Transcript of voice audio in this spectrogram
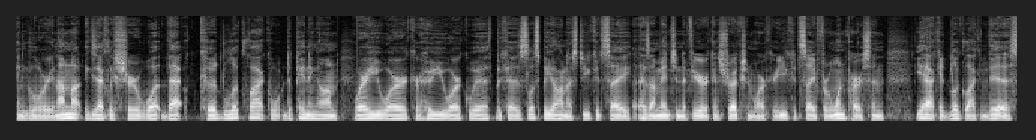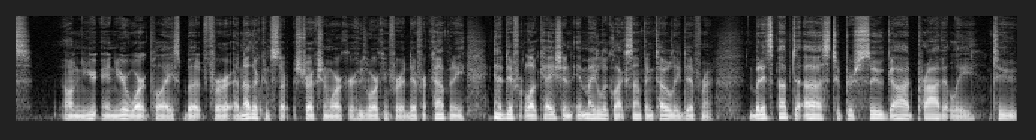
and glory. And I'm not exactly sure what that could look like depending on where you work or who you work with. Because let's be honest, you could say, as I mentioned, if you're a construction worker, you could say for one person, yeah, I could look like this on your in your workplace, but for another construction worker who's working for a different company in a different location, it may look like something totally different. But it's up to us to pursue God privately, to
